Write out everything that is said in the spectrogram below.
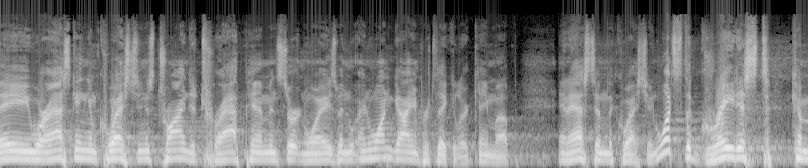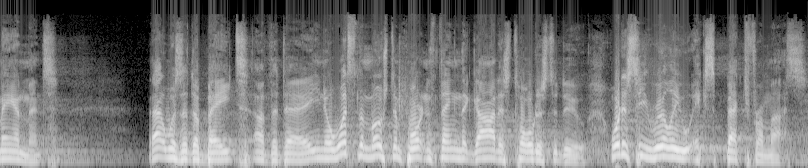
They were asking him questions, trying to trap him in certain ways. And, and one guy in particular came up and asked him the question What's the greatest commandment? That was a debate of the day. You know, what's the most important thing that God has told us to do? What does He really expect from us?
